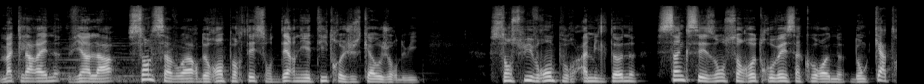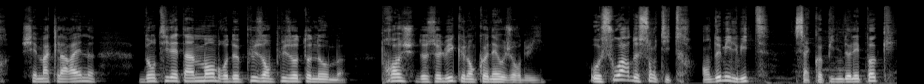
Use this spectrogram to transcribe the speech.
McLaren vient là, sans le savoir, de remporter son dernier titre jusqu'à aujourd'hui. S'en suivront pour Hamilton cinq saisons sans retrouver sa couronne, dont quatre chez McLaren, dont il est un membre de plus en plus autonome, proche de celui que l'on connaît aujourd'hui. Au soir de son titre, en 2008, sa copine de l'époque,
